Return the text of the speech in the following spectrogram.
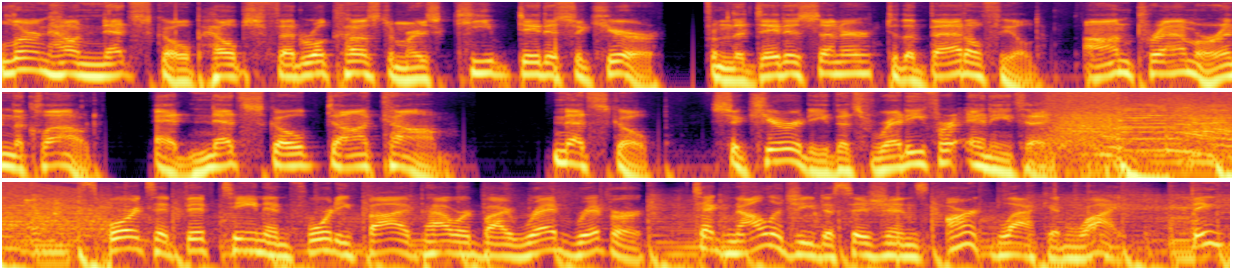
Learn how Netskope helps federal customers keep data secure from the data center to the battlefield, on-prem or in the cloud at netskope.com. Netskope, security that's ready for anything. Sports at 15 and 45 powered by Red River. Technology decisions aren't black and white. Think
